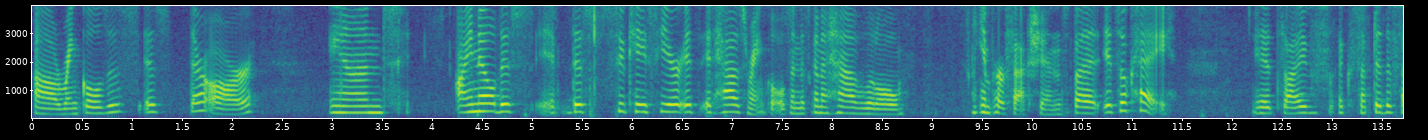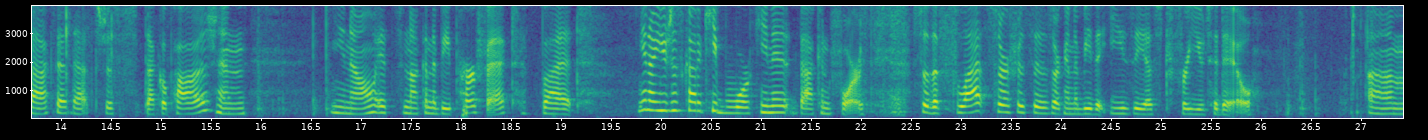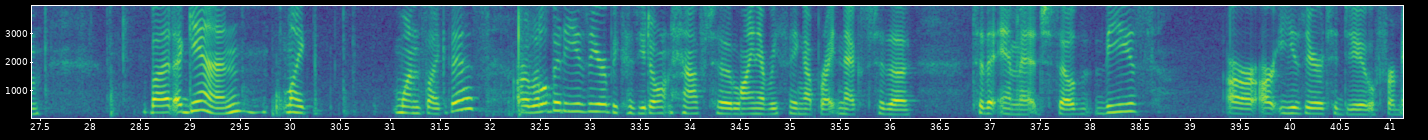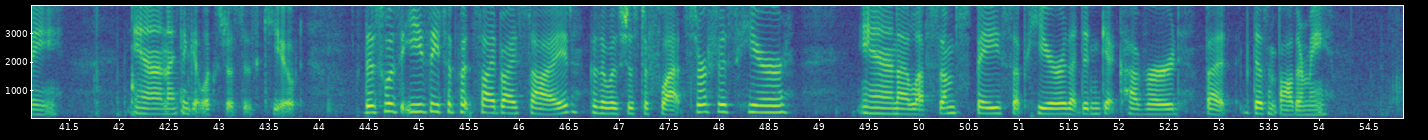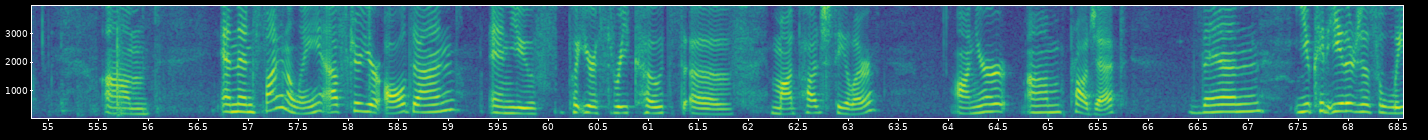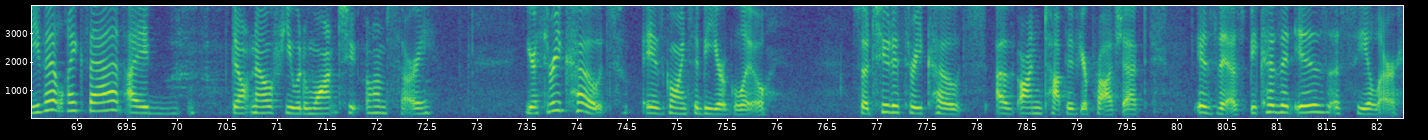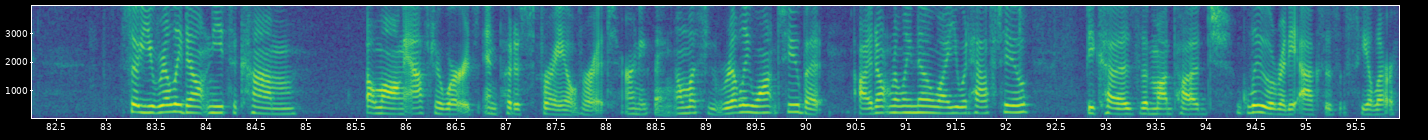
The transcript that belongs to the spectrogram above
uh, wrinkles as, as there are. And I know this this suitcase here, it's, it has wrinkles and it's going to have little imperfections, but it's okay. It's I've accepted the fact that that's just decoupage and you know, it's not going to be perfect, but you know, you just got to keep working it back and forth. So the flat surfaces are going to be the easiest for you to do. Um, but again, like ones like this are a little bit easier because you don't have to line everything up right next to the to the image. So these are, are easier to do for me and I think it looks just as cute. This was easy to put side by side because it was just a flat surface here and I left some space up here that didn't get covered but it doesn't bother me. Um, and then finally, after you're all done and you've put your three coats of Mod Podge sealer on your um, project, then you could either just leave it like that. I don't know if you would want to, oh, I'm sorry. Your three coats is going to be your glue. So two to three coats of, on top of your project is this because it is a sealer. So you really don't need to come along afterwards and put a spray over it or anything, unless you really want to, but I don't really know why you would have to because the Mod Podge glue already acts as a sealer.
